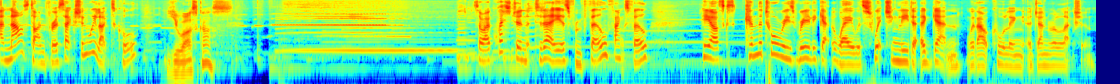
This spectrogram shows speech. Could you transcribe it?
And now it's time for a section we like to call. You ask us. So, our question today is from Phil. Thanks, Phil. He asks Can the Tories really get away with switching leader again without calling a general election?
